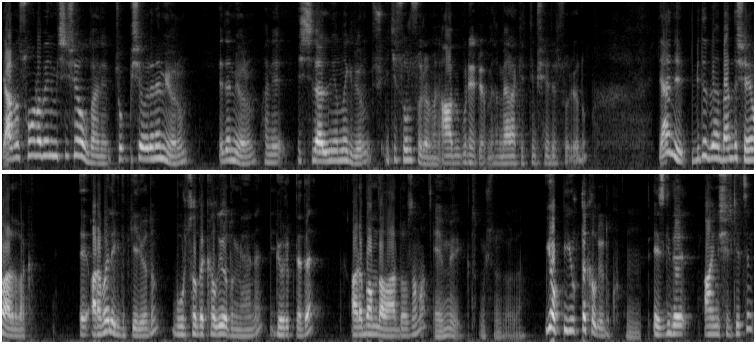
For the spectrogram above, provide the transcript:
Ya ben sonra benim için şey oldu hani çok bir şey öğrenemiyorum. Edemiyorum. Hani işçilerin yanına gidiyorum. Şu iki soru soruyorum hani abi bu ne diyor mesela merak ettiğim şeyleri soruyordum. Yani bir de ben- bende şey vardı bak. E, arabayla gidip geliyordum. Bursa'da kalıyordum yani. Görük'te de. Arabam da vardı o zaman. Ev mi tutmuştunuz orada? Yok bir yurtta kalıyorduk. Hmm. Ezgi de aynı şirketin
